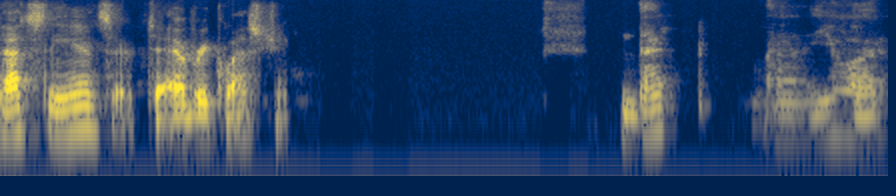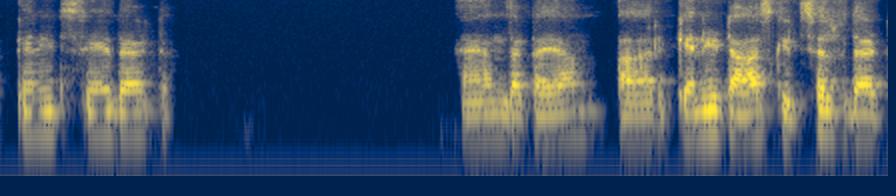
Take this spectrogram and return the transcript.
That's the answer to every question. That uh, you are, can it say that I am that I am? Or can it ask itself that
